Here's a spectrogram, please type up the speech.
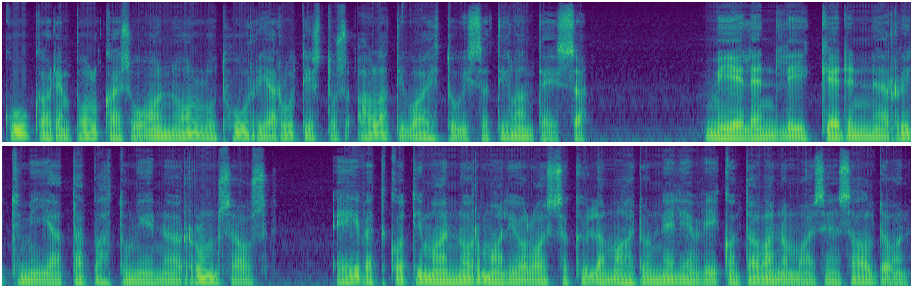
Kuukauden polkaisu on ollut hurja rutistus alati vaihtuvissa tilanteissa. Mielen liikkeiden rytmi ja tapahtumien runsaus eivät kotimaan normaalioloissa kyllä mahdu neljän viikon tavanomaiseen saldoon.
